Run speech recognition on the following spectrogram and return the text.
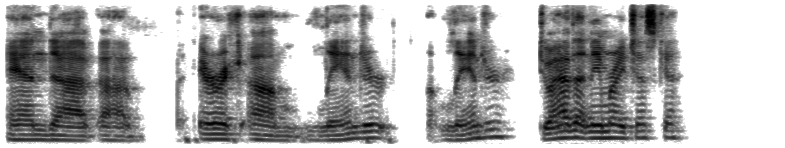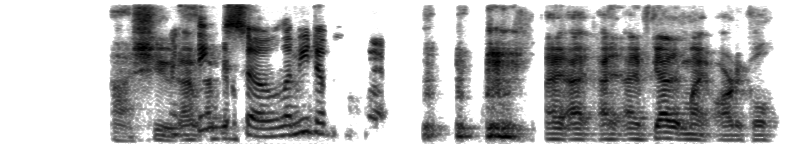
And uh, uh Eric um Lander Lander? Do I have that name right Jessica Ah, shoot. I I'm- I'm think so. Let me double. gonna- I, I, I- I've got it in my article.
